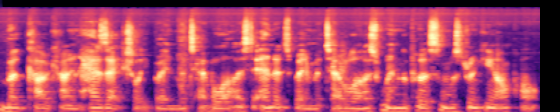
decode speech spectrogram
but cocaine has actually been metabolized and it's been metabolized when the person was drinking alcohol.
